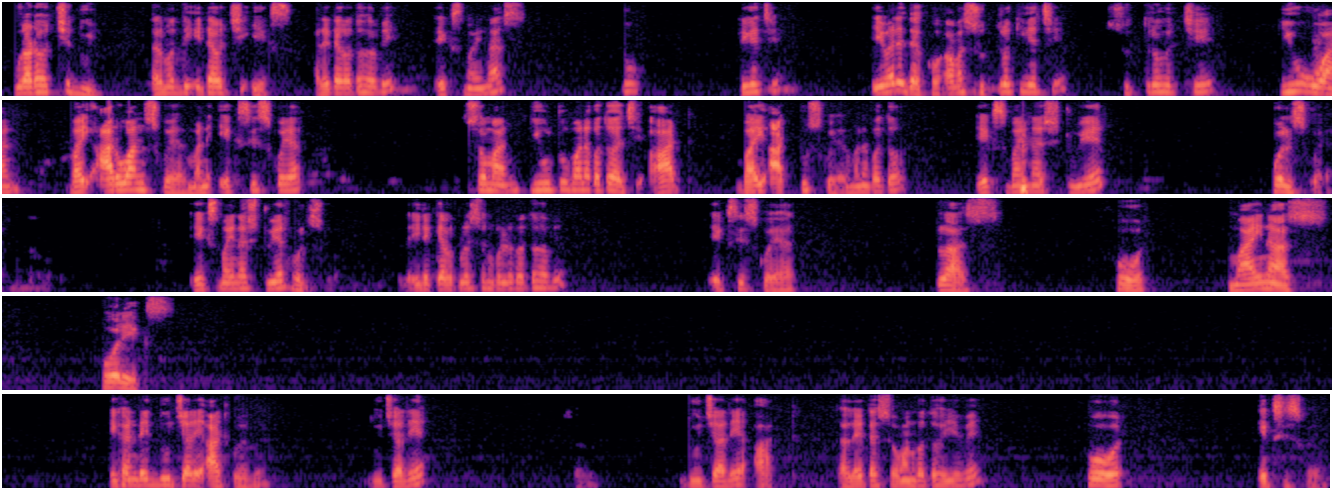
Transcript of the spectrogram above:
পুরাটা হচ্ছে দুই। তার মধ্যে এটা হচ্ছে এক্স আর এটা কত হবে? এক্স মাইনাস টু ঠিক আছে? এবারে দেখো, আমার সূত্র কি আছে? সূত্র হচ্ছে U one by R one square মানে এক্স স্কোয়ার সমান ইউ টু মানে কত আছে? আট বাই আর টু স্কোয়ার মানে কত? এক্স মাইনাস টু এর whole square X minus two এর হোল স্কোয়ার এটা ক্যালকুলেশন করলে কত হবে? X square plus four minus four X এখানটায় দু চারে আট করে দেবো। দু চারে সরি দু চারে আট। তাহলে এটা সমান কত হয়ে যাবে? ফোর এক্স স্কোয়ার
